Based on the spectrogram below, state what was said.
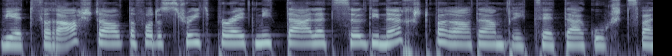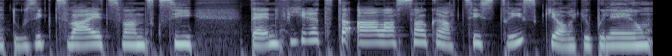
Wie die Veranstalter der Street Parade mitteilen, soll die nächste Parade am 13. August 2022 sein. Dann feiert der Anlass auch sein 30-Jahr-Jubiläum.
